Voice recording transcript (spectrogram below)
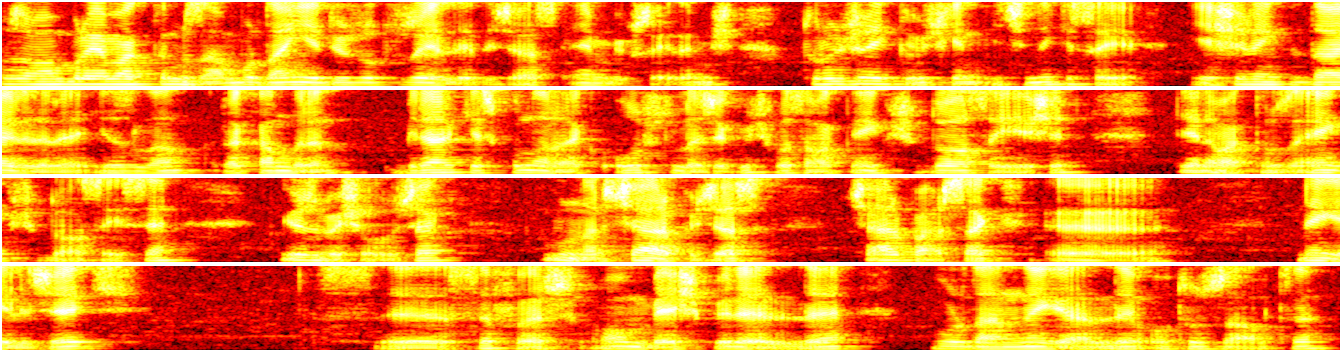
O zaman buraya baktığımız zaman buradan 730'u elde edeceğiz. En büyük sayı demiş. Turuncu renkli üçgenin içindeki sayı yeşil renkli dairelere yazılan rakamların birer kez kullanarak oluşturulacak 3 basamaklı en küçük doğal sayı eşit. Diğerine baktığımızda en küçük doğal sayı ise 105 olacak. Bunları çarpacağız. Çarparsak ee, ne gelecek? 0, 15, 1 elde. Buradan ne geldi? 36.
